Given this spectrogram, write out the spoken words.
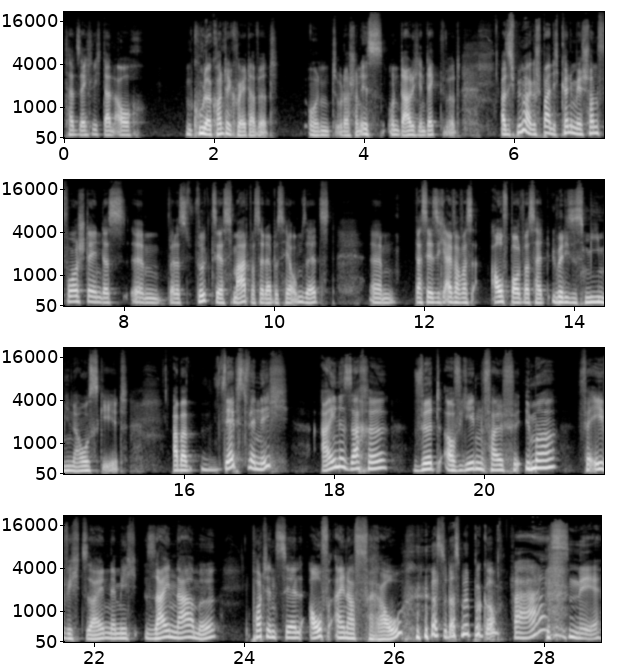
tatsächlich dann auch ein cooler Content Creator wird und oder schon ist und dadurch entdeckt wird. Also ich bin mal gespannt. Ich könnte mir schon vorstellen, dass, ähm, weil das wirkt sehr smart, was er da bisher umsetzt, ähm, dass er sich einfach was aufbaut, was halt über dieses Meme hinausgeht. Aber selbst wenn nicht, eine Sache wird auf jeden Fall für immer verewigt sein, nämlich sein Name potenziell auf einer Frau. Hast du das mitbekommen? Was? Nee.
